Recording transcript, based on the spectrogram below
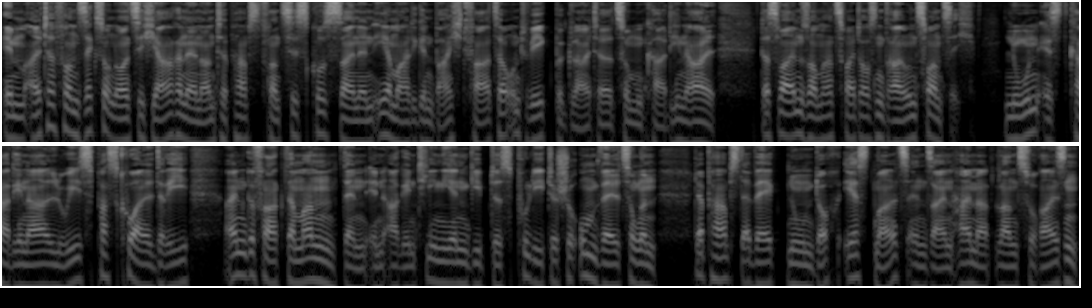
Im Alter von 96 Jahren ernannte Papst Franziskus seinen ehemaligen Beichtvater und Wegbegleiter zum Kardinal. Das war im Sommer 2023. Nun ist Kardinal Luis Pascual Dri ein gefragter Mann, denn in Argentinien gibt es politische Umwälzungen. Der Papst erwägt nun doch erstmals in sein Heimatland zu reisen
